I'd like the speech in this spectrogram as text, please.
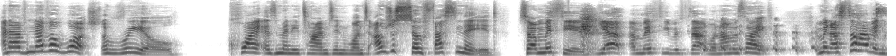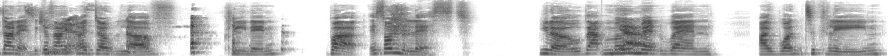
and I've never watched a reel quite as many times in one. T- I was just so fascinated. So I'm with you. Yep, I'm with you with that one. I was like, I mean, I still haven't done it because I, I don't love cleaning, but it's on the list. You know, that Yeah. moment when I want to clean,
